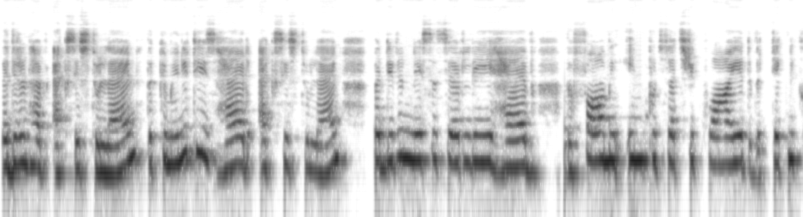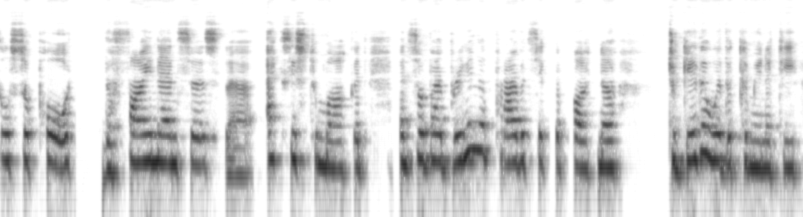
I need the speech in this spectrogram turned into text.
they didn't have access to land. The communities had access to land, but didn't necessarily have the farming inputs that's required, the technical support, the finances, the access to market. And so, by bringing a private sector partner together with the community,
